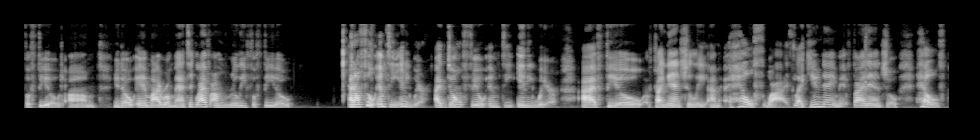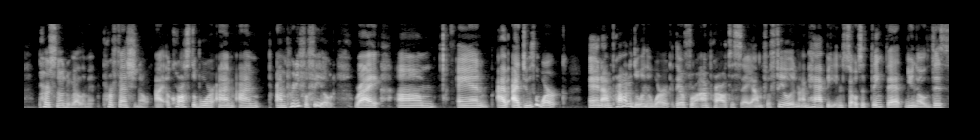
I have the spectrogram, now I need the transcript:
fulfilled um you know in my romantic life. I'm really fulfilled I don't feel empty anywhere. I don't feel empty anywhere. I feel financially, I'm health wise, like you name it, financial, health, personal development, professional. I across the board, I'm I'm I'm pretty fulfilled, right? Um, and I, I do the work and I'm proud of doing the work. Therefore, I'm proud to say I'm fulfilled and I'm happy. And so to think that, you know, this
